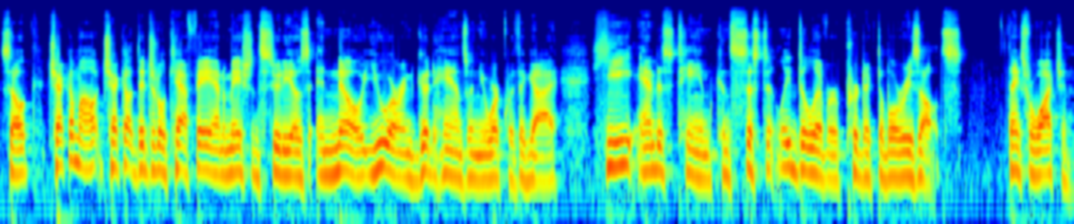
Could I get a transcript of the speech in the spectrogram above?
So check him out, check out Digital Cafe Animation Studios, and know you are in good hands when you work with a guy. He and his team consistently deliver predictable results. Thanks for watching.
